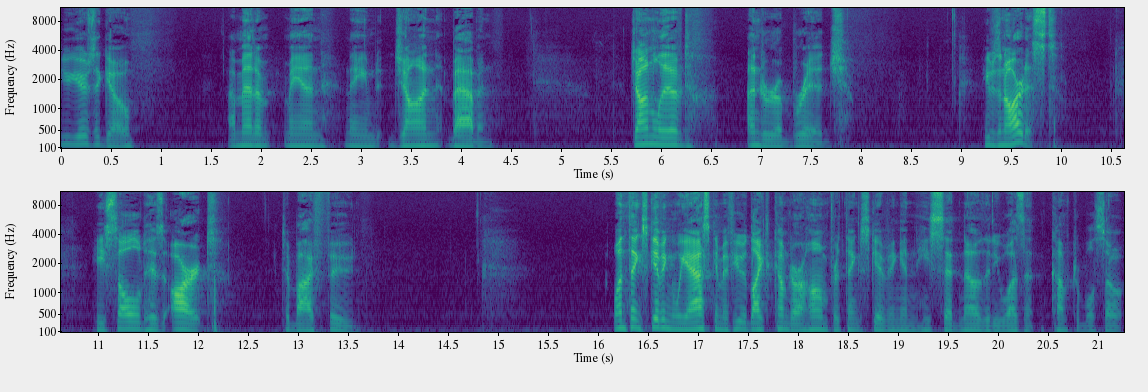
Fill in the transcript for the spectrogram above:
Few years ago, I met a man named John Babin. John lived under a bridge. He was an artist. He sold his art to buy food. One Thanksgiving, we asked him if he would like to come to our home for Thanksgiving, and he said no, that he wasn't comfortable. So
